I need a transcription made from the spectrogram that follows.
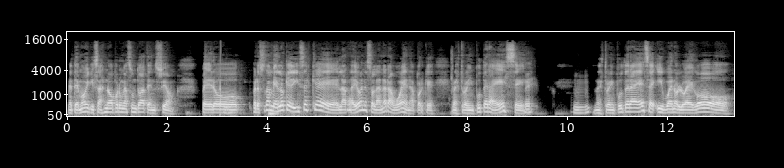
me temo que quizás no por un asunto de atención, pero pero eso también lo que dice es que la radio venezolana era buena, porque nuestro input era ese. Nuestro input era ese. Y bueno, luego,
